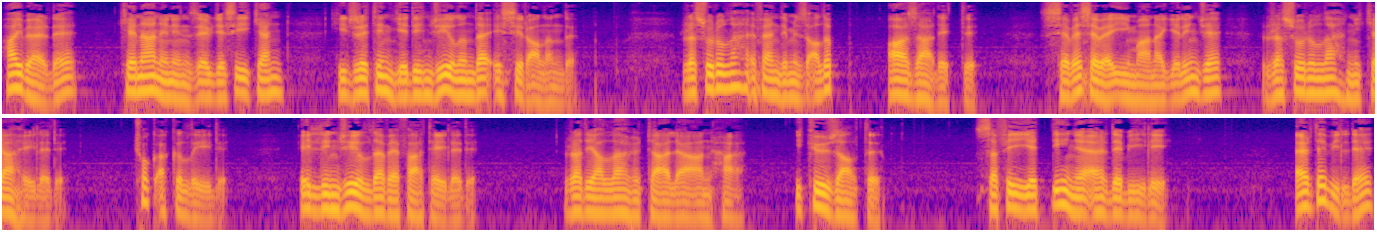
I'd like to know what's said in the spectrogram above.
Hayber'de Kenane'nin zevcesiyken hicretin yedinci yılında esir alındı. Resulullah Efendimiz alıp azad etti. Seve seve imana gelince Resulullah nikah eyledi. Çok akıllıydı. 50. yılda vefat eyledi. Radiyallahu Teala anha. 206 Safiyyeddin Erdebili Erdebil'de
